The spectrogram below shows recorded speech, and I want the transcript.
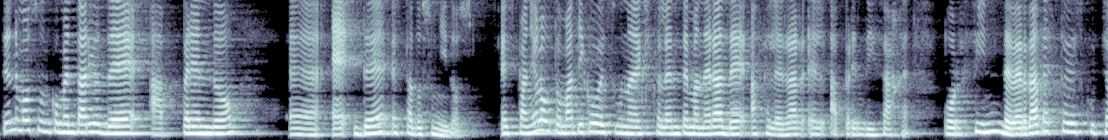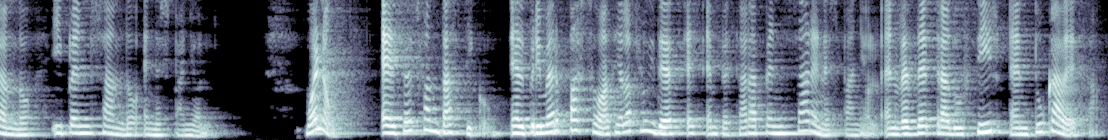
Tenemos un comentario de Aprendo eh, de Estados Unidos. Español automático es una excelente manera de acelerar el aprendizaje. Por fin, de verdad estoy escuchando y pensando en español. Bueno, eso es fantástico. El primer paso hacia la fluidez es empezar a pensar en español en vez de traducir en tu cabeza.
